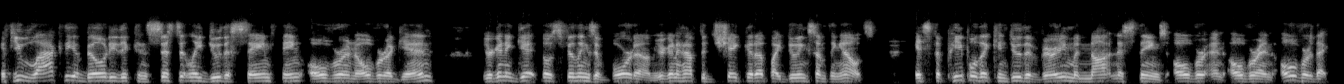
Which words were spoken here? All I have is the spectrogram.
If you lack the ability to consistently do the same thing over and over again, you're going to get those feelings of boredom. You're going to have to shake it up by doing something else. It's the people that can do the very monotonous things over and over and over that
